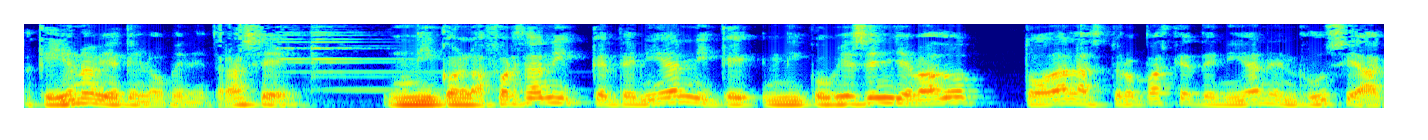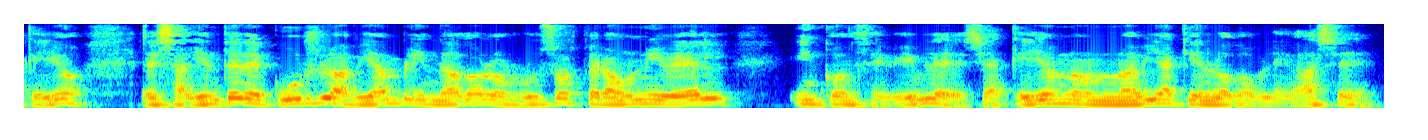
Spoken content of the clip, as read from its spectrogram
no había quien lo penetrase, ni con la fuerza ni que tenían ni que, ni que hubiesen llevado todas las tropas que tenían en Rusia. Aquello, el saliente de Kursk lo habían blindado los rusos, pero a un nivel inconcebible. Si aquello no, no había quien lo doblegase.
